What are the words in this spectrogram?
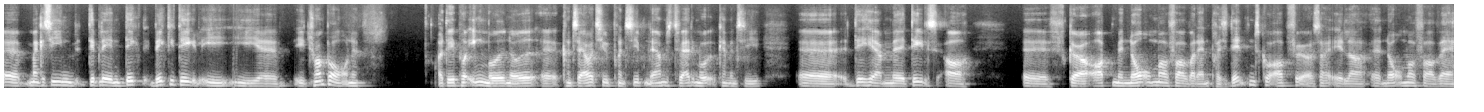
Øh, man kan sige, det blev en dig, vigtig del i, i, øh, i Trump-årene, og det er på ingen måde noget øh, konservativt princip, nærmest tværtimod, kan man sige. Øh, det her med dels at øh, gøre op med normer for, hvordan præsidenten skulle opføre sig, eller øh, normer for, hvad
